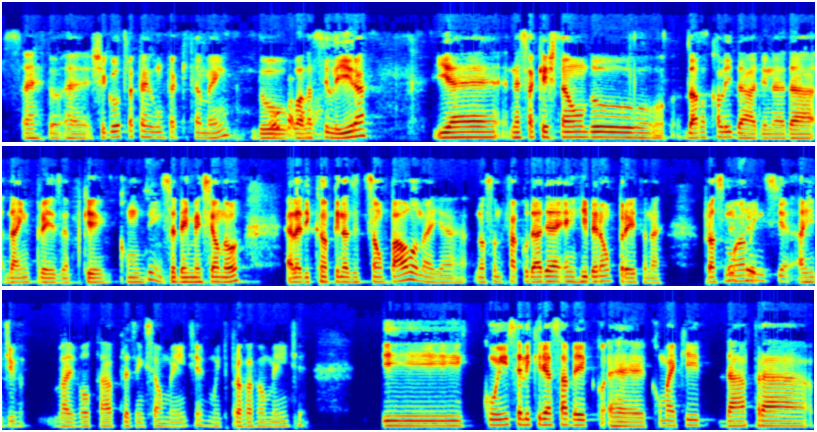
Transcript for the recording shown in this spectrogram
Certo. É, chegou outra pergunta aqui também, do Opa, Wallace Lira, e é nessa questão do, da localidade, né, da, da empresa, porque, como Sim. você bem mencionou, ela é de Campinas e de São Paulo, né, e a nossa faculdade é em Ribeirão Preto, né. Próximo Perfeito. ano a gente vai voltar presencialmente, muito provavelmente, e com isso ele queria saber é, como é que dá para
